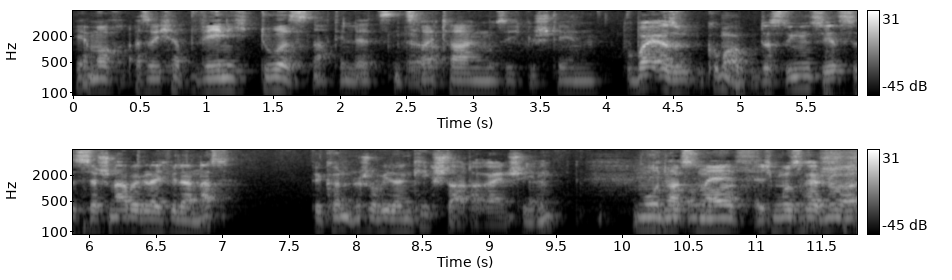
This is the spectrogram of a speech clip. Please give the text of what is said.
wir haben auch, also ich habe wenig Durst nach den letzten zwei Tagen, muss ich gestehen. Wobei, also, guck mal, das Ding ist, jetzt ist der Schnabel gleich wieder nass. Wir könnten schon wieder einen Kickstarter reinschieben. Ich Montag muss, um nur, elf. ich muss halt nur,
